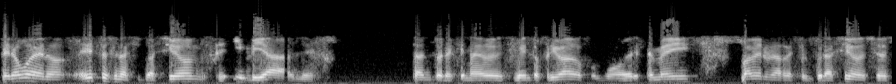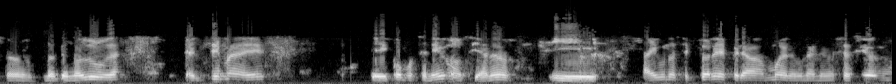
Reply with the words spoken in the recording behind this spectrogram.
Pero bueno, esto es una situación inviable, tanto el esquema de vencimientos privados como del FMI. Va a haber una reestructuración, yo eso no tengo duda. El tema es eh, cómo se negocia, ¿no? Y algunos sectores esperaban, bueno, una negociación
